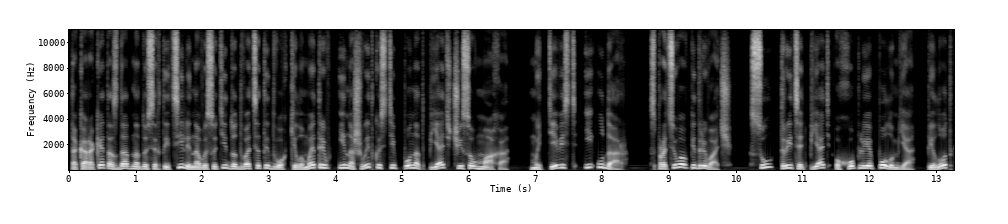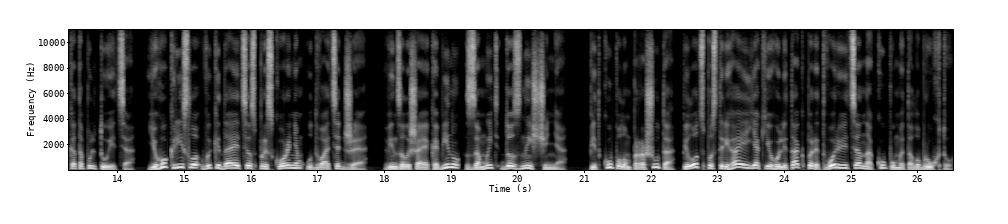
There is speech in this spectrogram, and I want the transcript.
Така ракета здатна досягти цілі на висоті до 22 км і на швидкості понад 5 часов маха, миттєвість і удар. Спрацював підривач. Су-35 охоплює полум'я, пілот катапультується. Його крісло викидається з прискоренням у 20 G. Він залишає кабіну за мить до знищення. Під куполом парашута пілот спостерігає, як його літак перетворюється на купу металобрухту.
